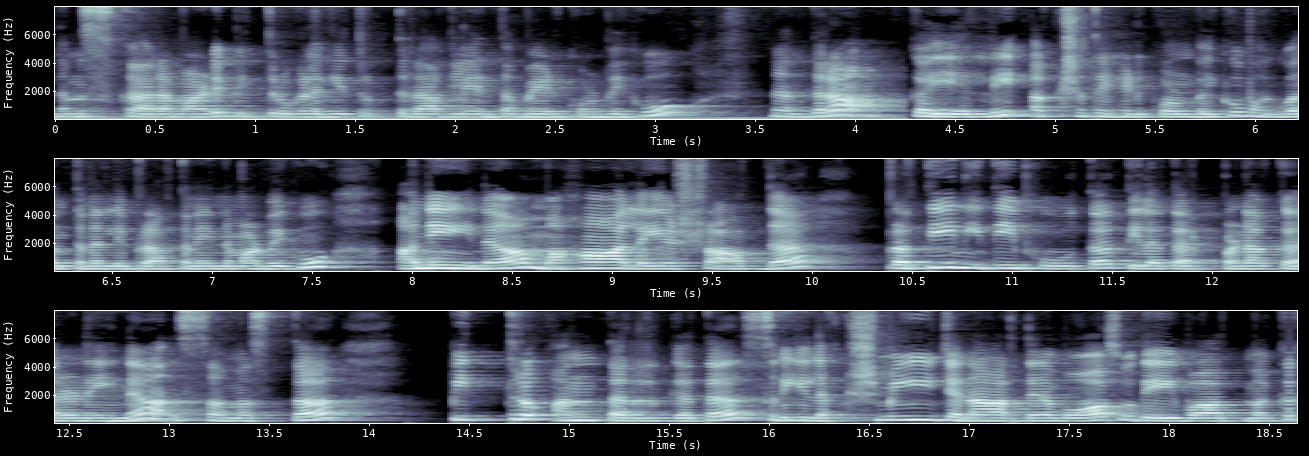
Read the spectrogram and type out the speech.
ನಮಸ್ಕಾರ ಮಾಡಿ, ಪಿತೃಗಳಿಗೆ ತೃಪ್ತರಾಗಲಿ ಅಂತ ಬೇಡ್ಕೊಳ್ಬೇಕು. ನಂತರ ಕೈಯಲ್ಲಿ ಅಕ್ಷತೆ ಹಿಡ್ಕೊಳ್ಬೇಕು, ಭಗವಂತನಲ್ಲಿ ಪ್ರಾರ್ಥನೆಯನ್ನು ಮಾಡಬೇಕು. ಅನೇನ ಮಹಾಲಯ ಶ್ರಾದ್ದ ಪ್ರತಿನಿಧಿಭೂತ ತಿಲತರ್ಪಣ ಕರ್ಣೇನ ಸಮಸ್ತ ಪಿತೃ ಅಂತರ್ಗತ ಶ್ರೀ ಲಕ್ಷ್ಮೀ ಜನಾರ್ದನ ವಾಸುದೇವಾತ್ಮಕ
